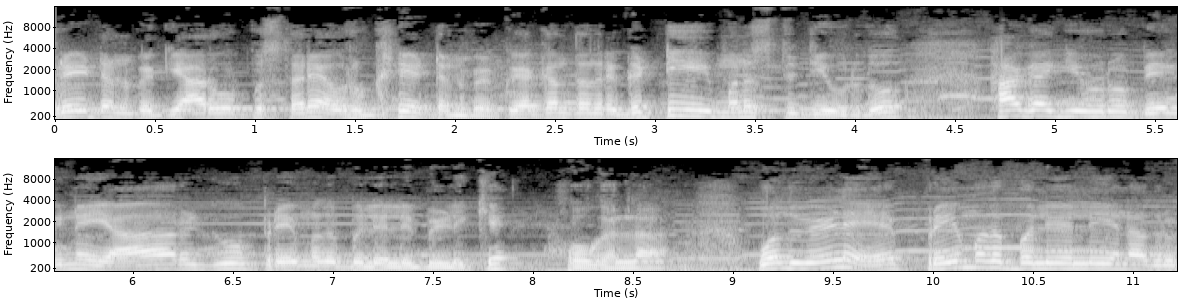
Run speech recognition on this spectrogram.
ಗ್ರೇಟ್ ಅನ್ಬೇಕು. ಯಾರು ಒಪ್ಪಿಸ್ತಾರೆ ಅವರು ಗ್ರೇಟ್ ಅನ್ಬೇಕು. ಯಾಕಂತಂದರೆ ಗಟ್ಟಿ ಮನಸ್ಥಿತಿ ಇವ್ರದ್ದು ಹಾಗಾಗಿ ಇವರು ಬೇಗನೆ ಯಾರಿಗೂ ಪ್ರೇಮದ ಬಲೆಯಲ್ಲಿ ಬೀಳಲಿಕ್ಕೆ ಹೋಗಲ್ಲ. ಒಂದು ವೇಳೆ ಪ್ರೇಮದ ಬಲೆಯಲ್ಲಿ ಏನಾದರೂ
